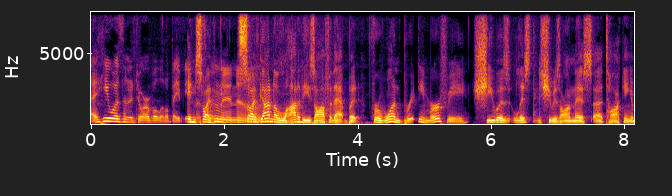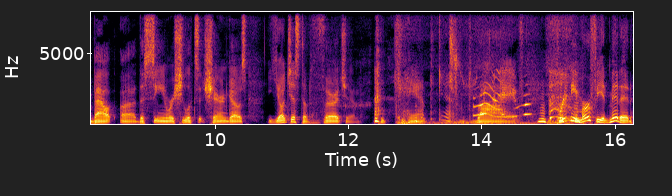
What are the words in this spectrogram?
uh, he was an adorable little baby. And so I've movie. So I've gotten a lot of these off of that, but for one, Brittany Murphy, she was list she was on this uh, talking about uh, the scene where she looks at Sharon, and goes, "You're just a virgin who can't drive." Brittany Murphy admitted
